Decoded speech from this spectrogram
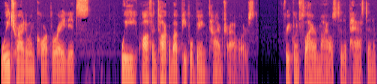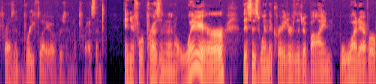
we try to incorporate. It's we often talk about people being time travelers frequent flyer miles to the past and the present, brief layovers in the present. And if we're present and aware, this is when the creator, the divine, whatever,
